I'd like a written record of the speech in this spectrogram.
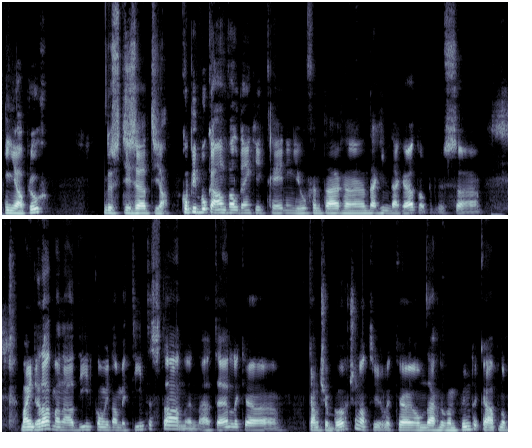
in jouw ploeg. Dus het is uit ja, aanval denk ik, training. Je oefent daar dag in dag uit op. Dus, maar inderdaad, maar nadien kom je dan met 10 te staan. En uiteindelijk kantje boordje natuurlijk, om daar nog een punt te kapen op.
